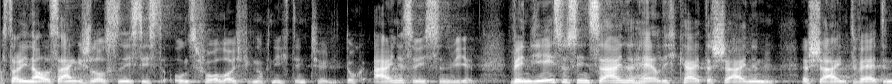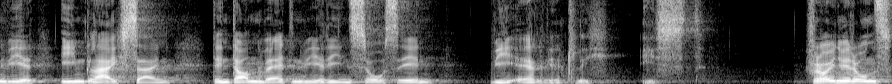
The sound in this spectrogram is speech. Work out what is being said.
Was darin alles eingeschlossen ist, ist uns vorläufig noch nicht enthüllt. Doch eines wissen wir. Wenn Jesus in seiner Herrlichkeit erscheint, werden wir ihm gleich sein. Denn dann werden wir ihn so sehen, wie er wirklich ist. Freuen wir uns,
